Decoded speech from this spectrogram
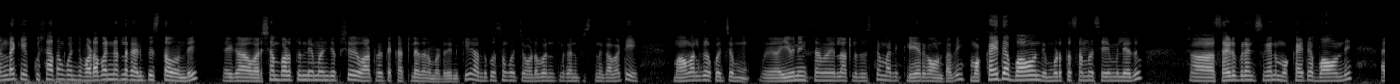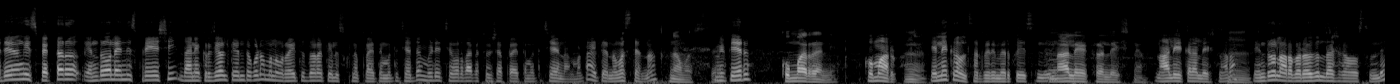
ఎండకి ఎక్కువ శాతం కొంచెం వడబడినట్లు కనిపిస్తూ ఉంది. ఇక వర్షం పడుతుందేమో అని చెప్పి వాటర్ అయితే కట్టలేదు అనమాట దీనికి. అందుకోసం కొంచెం వడబడినట్లు కనిపిస్తుంది కాబట్టి మామూలుగా కొంచెం ఈవినింగ్ సమయంలో అట్లా చూస్తే మనకి క్లియర్గా ఉంటుంది. మొక్క అయితే బాగుంది. ముడత సమస్య ఏమీ లేదు. సైడ్ బ్రాంచెస్ కానీ మొక్క అయితే బాగుంది. అదేవిధంగా ఈ స్పెక్టర్ ఎన్ని రోజులు అయింది స్ప్రే చేసి దానికి రిజల్ట్ ఏంటో కూడా మనం రైతు ద్వారా తెలుసుకునే ప్రయత్నం అయితే చేద్దాం. వీడియో చివరి దాకా చూసే ప్రయత్నం అయితే చేయండి అనమాట అయితే నమస్తే అన్న. నమస్తే. మీ పేరు? కుమార్ అని కుమార్. ఎన్ని ఎకరాలు సార్ మీరు మిరప వేసింది? నాలుగు ఎకరాలు వేసినాం. నాలుగు ఎకరాలు వేసినారా? ఎన్ని రోజులు అరవై రోజుల దశగా వస్తుంది?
